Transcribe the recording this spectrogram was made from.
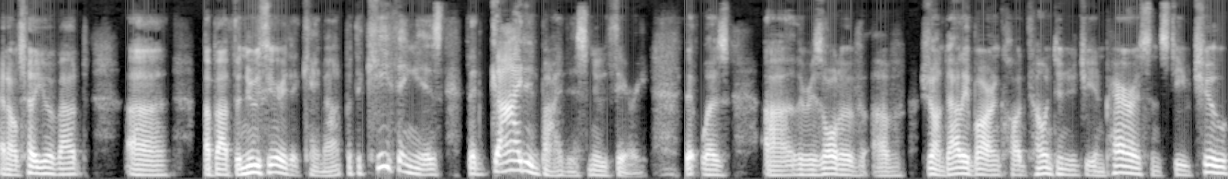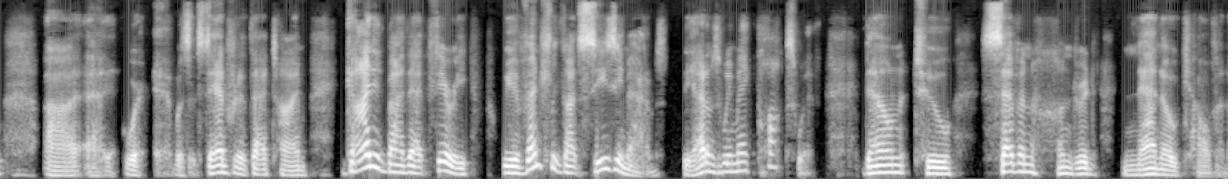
and I'll tell you about. Uh, about the new theory that came out. But the key thing is that guided by this new theory that was uh, the result of, of Jean Dalibard and Claude Cohen-Tannoudji in Paris and Steve Chu, uh, where was at Stanford at that time. Guided by that theory, we eventually got cesium atoms, the atoms we make clocks with, down to 700 nanokelvin.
